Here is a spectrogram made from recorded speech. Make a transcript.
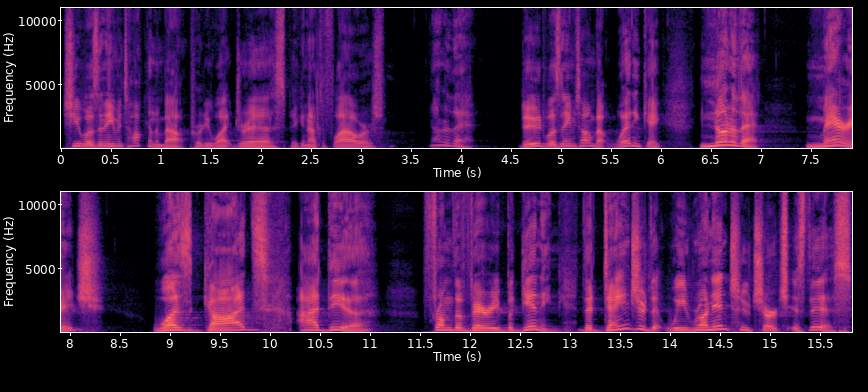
She wasn't even talking about pretty white dress, picking out the flowers. None of that. Dude wasn't even talking about wedding cake. None of that. Marriage was God's idea from the very beginning. The danger that we run into, church, is this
